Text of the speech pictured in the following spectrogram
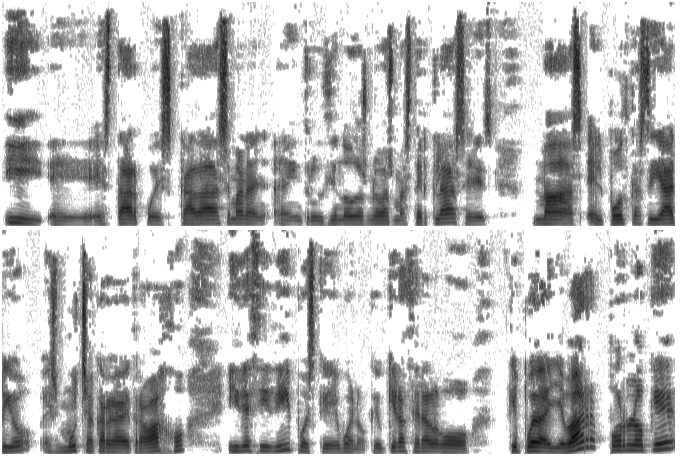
y eh, estar pues cada semana eh, introduciendo dos nuevas masterclasses más el podcast diario es mucha carga de trabajo y decidí pues que bueno que quiero hacer algo que pueda llevar por lo que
